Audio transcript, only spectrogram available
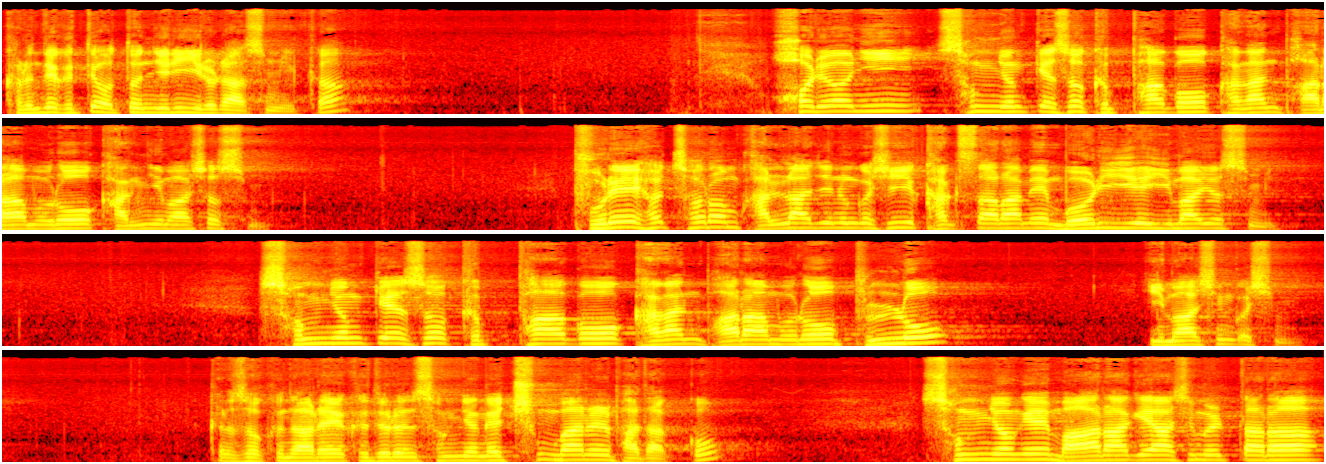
그런데 그때 어떤 일이 일어났습니까? 허련히 성령께서 급하고 강한 바람으로 강림하셨습니다. 불의 혀처럼 갈라지는 것이 각 사람의 머리에 임하였습니다. 성령께서 급하고 강한 바람으로 불로 임하신 것입니다. 그래서 그날에 그들은 성령의 충만을 받았고 성령의 말하게 하심을 따라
